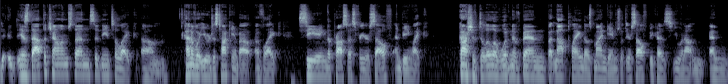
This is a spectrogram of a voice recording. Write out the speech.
Is that the challenge then, Sydney, to like um, kind of what you were just talking about of like seeing the process for yourself and being like, gosh, if Dalilah wouldn't have been, but not playing those mind games with yourself because you went out and, and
